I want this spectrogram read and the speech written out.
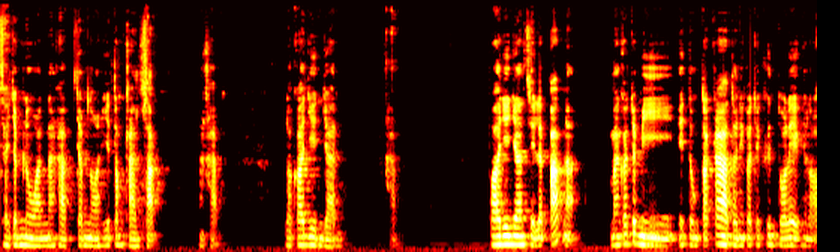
ใส่จำนวนนะครับจำนวนที่ต้องการสั่งนะครับ แล้วก็ยืนยันครับ พอยืนยันเสร็จแล้วปั๊บนะมันก็จะมีไอ้ตรงตะกร้าตัวนี้ก็จะขึ้นตัวเลขให้เรา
